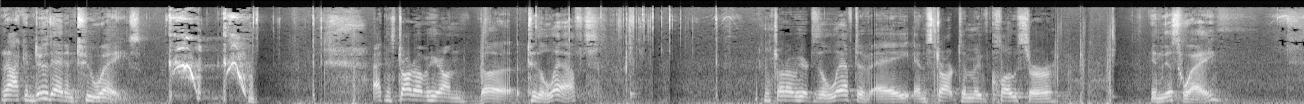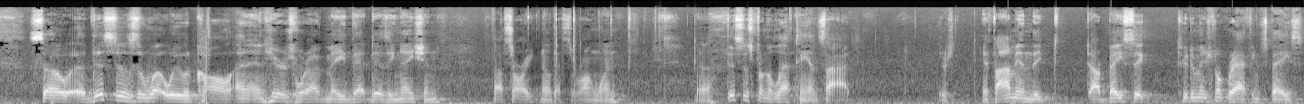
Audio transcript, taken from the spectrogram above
Now I can do that in two ways. I can start over here on the, to the left. I can start over here to the left of A and start to move closer in this way. So uh, this is what we would call, and, and, here's where I've made that designation. Uh, sorry, no, that's the wrong one. Uh, this is from the left-hand side. There's, if I'm in the our basic two-dimensional graphing space,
